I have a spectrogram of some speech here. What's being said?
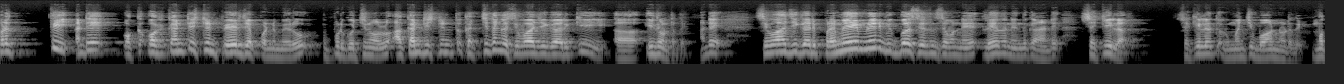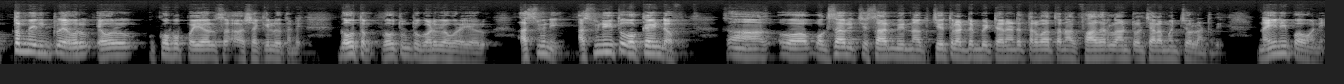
ప్రతి అంటే ఒక ఒక కంటెస్టెంట్ పేరు చెప్పండి మీరు ఇప్పుడు వచ్చిన వాళ్ళు. ఆ కంటెస్టెంట్ ఖచ్చితంగా శివాజీ గారికి ఇది ఉంటుంది. అంటే శివాజీ గారి ప్రమేయం లేని బిగ్ బాస్ సీజన్ సెవెన్ లేదని ఎందుకనంటే షకీల షకీలత్ ఒక మంచి బాండ్ ఉంటుంది. మొత్తం మీద ఇంట్లో ఎవరు ఎవరు కోపప్పయ్యారు షకీలత్ స- అంటే గౌతమ్. గౌతమ్తో గొడవ ఎవరు అయ్యారు అశ్విని. అశ్వినితో ఒక కైండ్ ఆఫ్ ఒకసారి వచ్చి సార్ మీరు నాకు చేతులు అడ్డం పెట్టారంటే తర్వాత నాకు ఫాదర్ లాంటి వాళ్ళు చాలా మంచి వాళ్ళు అంటది. నైని పవని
